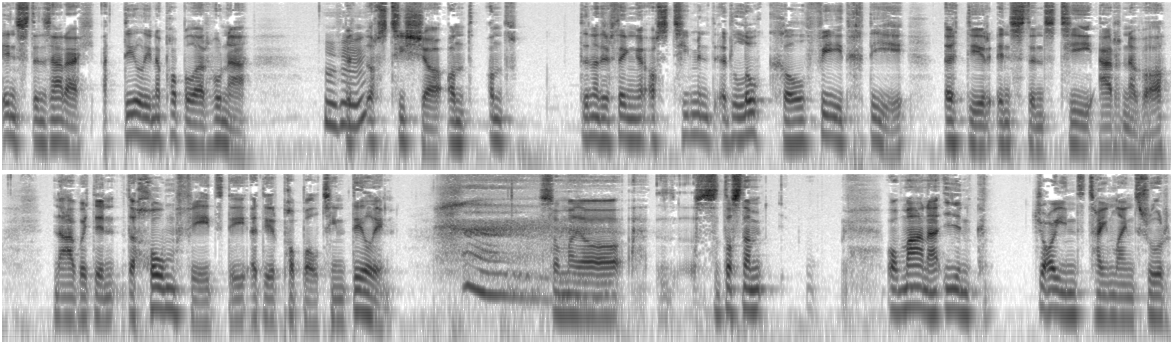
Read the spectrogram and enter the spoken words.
instance arall a dilyn y pobl ar hwnna mm -hmm. os ti isio. Ond, ond dyna di'r thing, os ti'n mynd, y local feed chdi ydy'r instance ti arno fo, na wedyn the home feed di ydy'r pobl ti'n dilyn. so mae o... So dos na... O ma na un joined timeline trwy'r...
